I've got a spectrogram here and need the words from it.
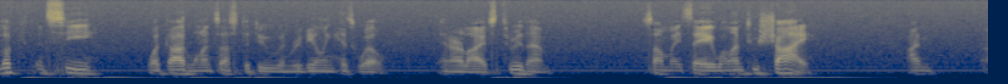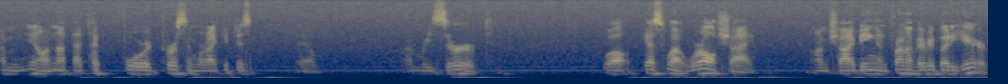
look and see what God wants us to do in revealing His will in our lives through them. Some may say, "Well, I'm too shy. I'm, I'm, you know, I'm not that type of forward person where I could just, you know, I'm reserved." Well, guess what? We're all shy. I'm shy being in front of everybody here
